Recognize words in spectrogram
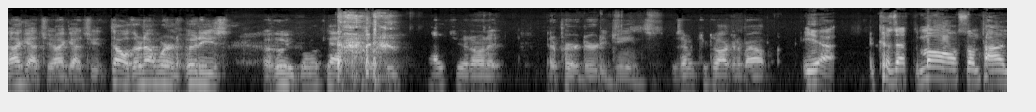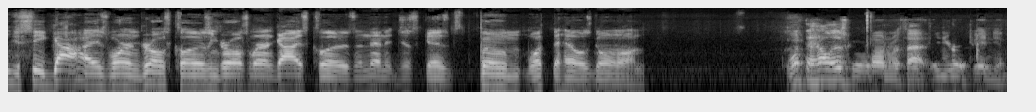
I got you. I got you. No, they're not wearing hoodies, a hoodie ball cap, and some tight shit on it, and a pair of dirty jeans. Is that what you're talking about? Yeah, because at the mall, sometimes you see guys wearing girls' clothes and girls wearing guys' clothes, and then it just goes boom. What the hell is going on? What the hell is going on with that, in your opinion?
